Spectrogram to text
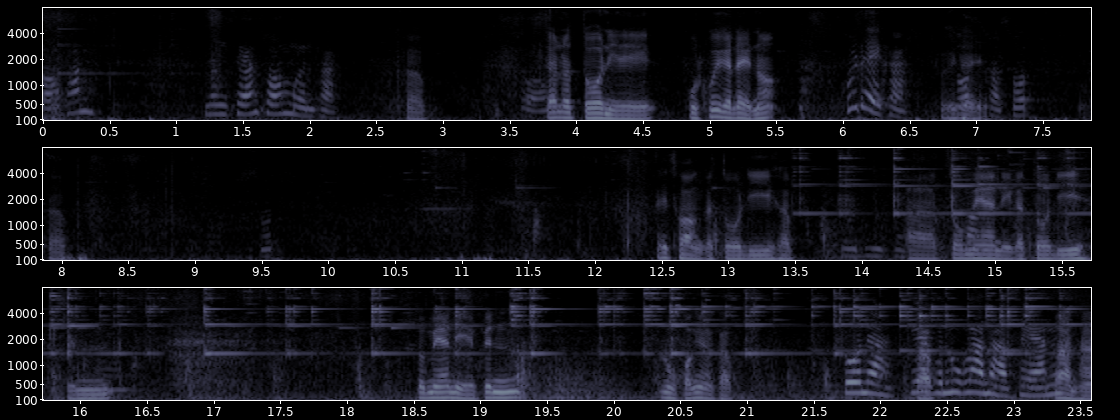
สองพันหนึ่งแสนสองหมื่นค่ะ ครับ12แต่ละตัวนี่พูดคุยกันได้เนาะ คุยได้ค่ะคุยสได้ดค่ะสดครับ สดในท้องกับตัวดีครับ ดูดีค่ะอ่าตัวแม่นี่กับตัวดี เป็น ตัวแม่นี่เป็นลูกของหยังครับ ตัวเนี่ยแกครับเป็นลูกล้านหาแสนล้านหา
